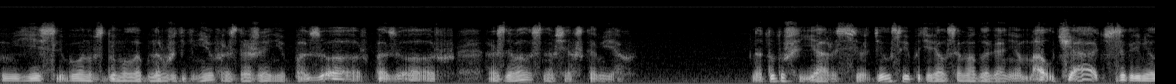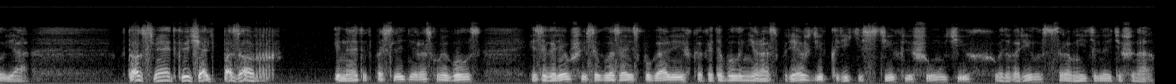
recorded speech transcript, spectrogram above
если бы он вздумал обнаружить гнев, раздражение. «Позор! Позор!» раздавалось на всех скамьях. Но тут уж я рассердился и потерял самообладание. «Молчать!» — загремел я. «Кто смеет кричать «позор»?» И на этот последний раз мой голос и загоревшиеся глаза испугали их, как это было не раз прежде. Крики стихли, шум утих, водворилась сравнительная тишина.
